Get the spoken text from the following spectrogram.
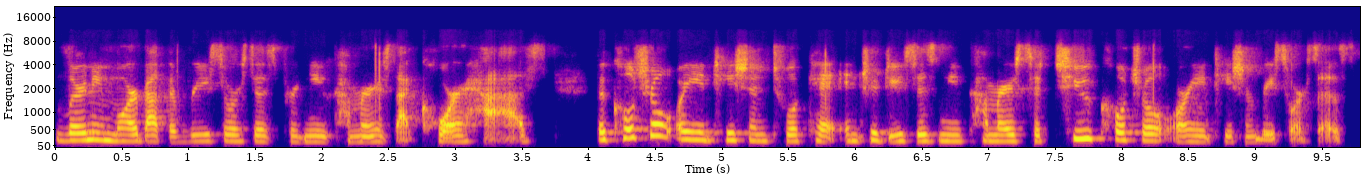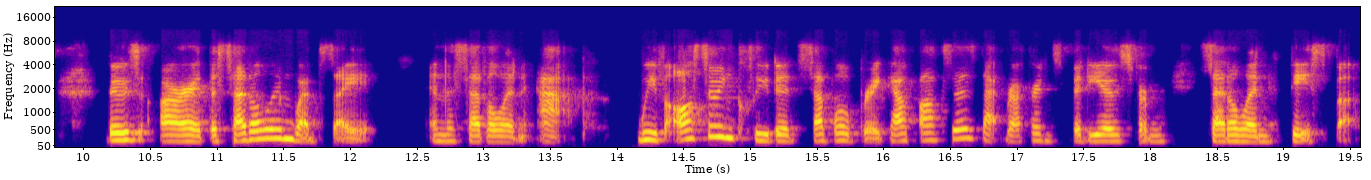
learning more about the resources for newcomers that CORE has. The Cultural Orientation Toolkit introduces newcomers to two cultural orientation resources. Those are the Settle In website and the Settle In app. We've also included several breakout boxes that reference videos from Settle In Facebook.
